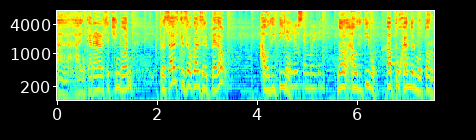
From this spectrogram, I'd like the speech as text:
a- a encargarse chingón. Pero ¿sabes qué, cuál es el pedo? Auditivo. que luce muy bien. No, auditivo. Va pujando el motor.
